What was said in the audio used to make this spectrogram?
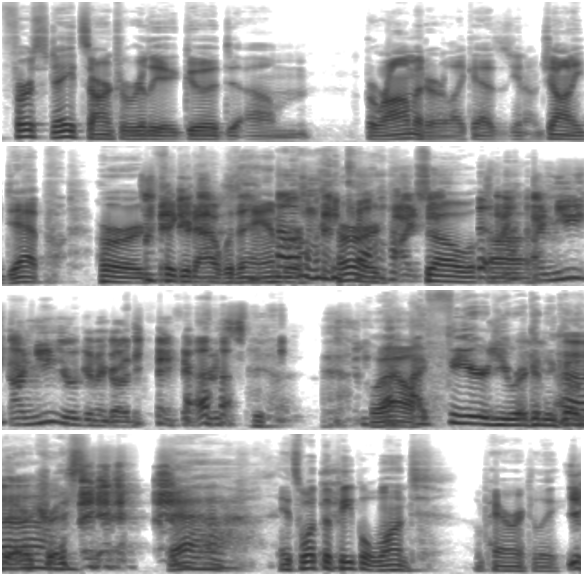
first dates aren't really a good um, barometer, like as you know, Johnny Depp heard, figured out with Amber Oh Heard. God. So, I, uh, I knew I knew you were going to go there, Chris. well, I, I feared you were going to go there, Uh, Chris. yeah, it's what the people want, apparently. yeah,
